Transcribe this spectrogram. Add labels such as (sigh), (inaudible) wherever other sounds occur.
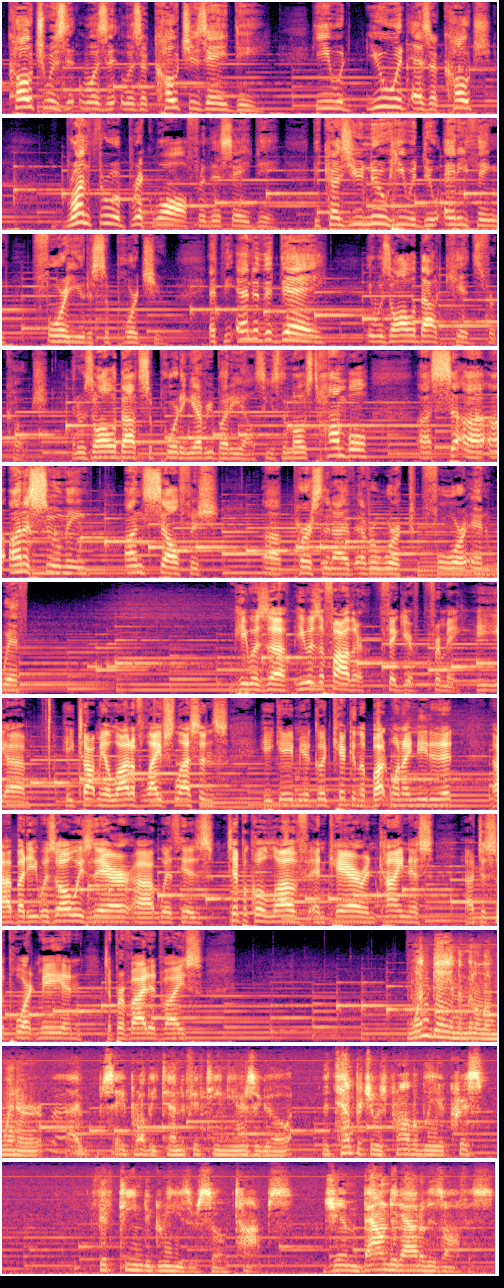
Coach was was was a coach's AD. He would you would as a coach run through a brick wall for this AD because you knew he would do anything for you to support you. At the end of the day, it was all about kids for coach, and it was all about supporting everybody else. He's the most humble, uh, uh, unassuming, unselfish uh, person I've ever worked for and with. He was a he was a father figure for me. He uh, he taught me a lot of life's lessons. He gave me a good kick in the butt when I needed it, uh, but he was always there uh, with his typical love and care and kindness uh, to support me and to provide advice. One day in the middle of winter, I'd say probably 10 to 15 years ago, the temperature was probably a crisp 15 degrees or so, tops. Jim bounded out of his office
